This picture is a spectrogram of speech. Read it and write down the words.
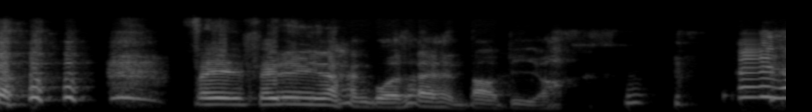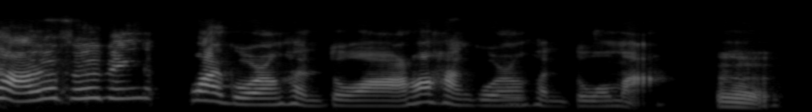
菲菲律宾的韩国菜很道地哦。非常因为菲律宾外国人很多啊，然后韩国人很多嘛，嗯，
